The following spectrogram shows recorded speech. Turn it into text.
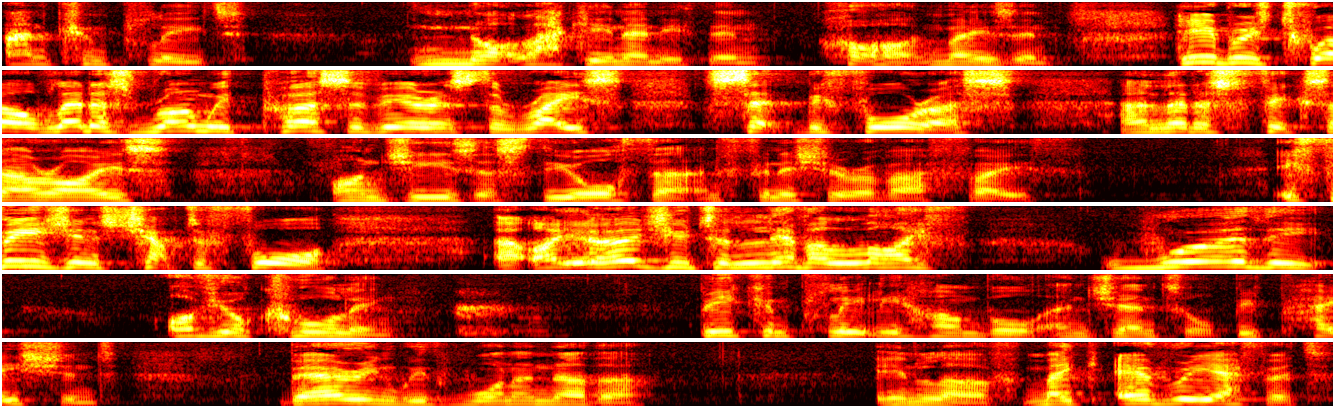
and complete, not lacking anything. Oh, amazing. Hebrews 12, let us run with perseverance the race set before us, and let us fix our eyes on Jesus, the author and finisher of our faith. Ephesians chapter 4 uh, I urge you to live a life worthy of your calling. Be completely humble and gentle. Be patient, bearing with one another in love. Make every effort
